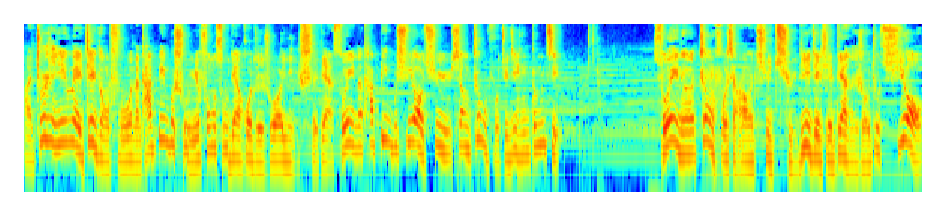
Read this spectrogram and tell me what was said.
啊，就是因为这种服务呢，它并不属于风俗店或者说饮食店，所以呢，它并不需要去向政府去进行登记。所以呢，政府想要去取缔这些店的时候，就需要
